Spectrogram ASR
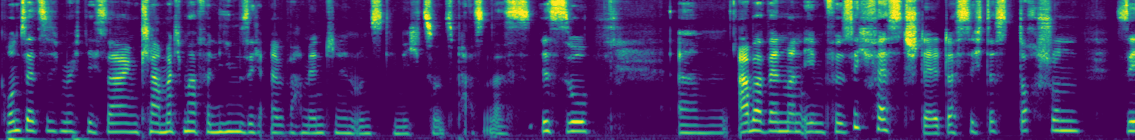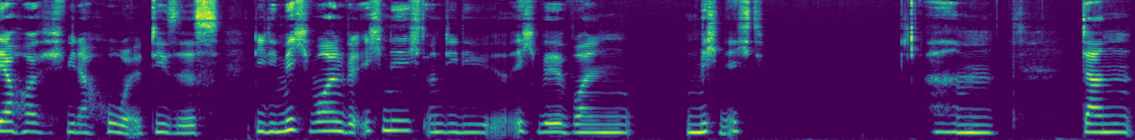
Grundsätzlich möchte ich sagen, klar, manchmal verlieben sich einfach Menschen in uns, die nicht zu uns passen. Das ist so. Ähm, aber wenn man eben für sich feststellt, dass sich das doch schon sehr häufig wiederholt, dieses, die, die mich wollen, will ich nicht und die, die ich will, wollen mich nicht, ähm, dann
